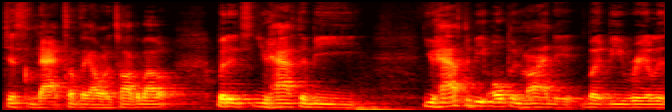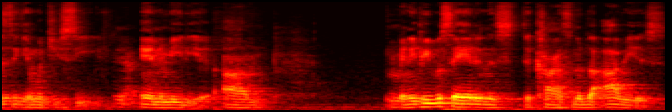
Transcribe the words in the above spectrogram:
just not something I want to talk about. But it's you have to be, you have to be open minded, but be realistic in what you see Yeah. in the media. Um, many people say it, and it's the constant of the obvious.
